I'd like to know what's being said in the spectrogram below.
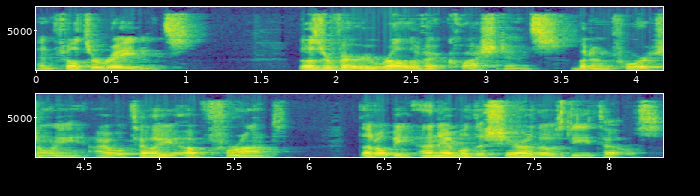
and filter ratings. Those are very relevant questions, but unfortunately, I will tell you up front that I'll be unable to share those details.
